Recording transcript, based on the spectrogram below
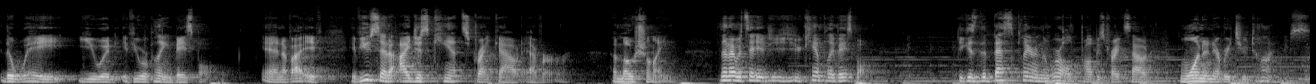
the way you would if you were playing baseball. And if I if if you said I just can't strike out ever emotionally, then I would say you can't play baseball because the best player in the world probably strikes out one in every two times.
